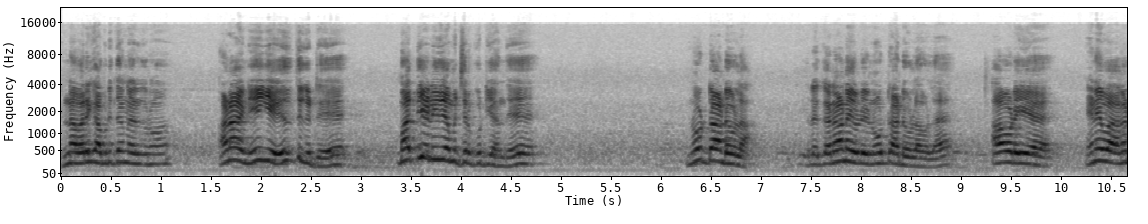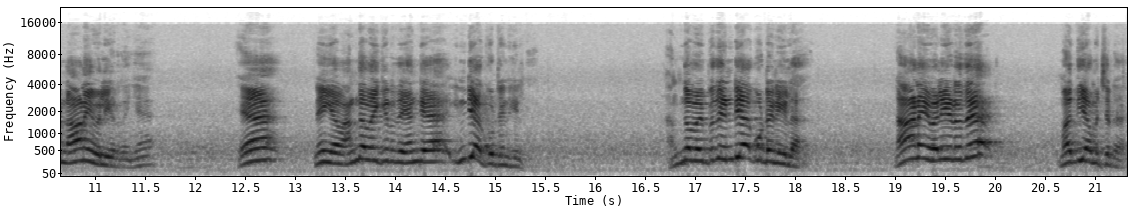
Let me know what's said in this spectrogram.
இன்ன வரைக்கும் அப்படி தானே இருக்கிறோம். ஆனால் நீங்கள் எதிர்த்துக்கிட்டு மத்திய நிதியமைச்சர் கூட்டியாந்து நூற்றாண்டு விழா திரு கருணாநிதியுடைய நூற்றாண்டு விழாவில் அவருடைய நினைவாக நாணயம் வெளியிடுறீங்க. ஏன்? நீங்கள் அங்கே வைக்கிறது எங்கே? இந்தியா கூட்டணியில். அங்கே வைப்பது இந்தியா கூட்டணியில். நாணயம் வெளியிடுறது மத்திய அமைச்சர்.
